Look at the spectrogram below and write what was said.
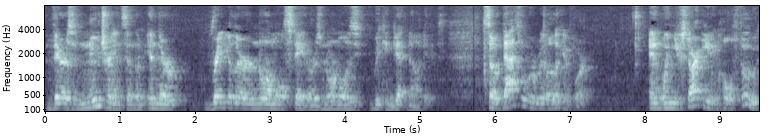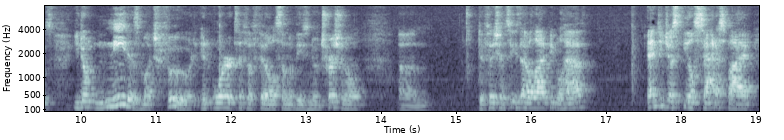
there's nutrients in them in their regular normal state or as normal as we can get nowadays. So that's what we're really looking for. And when you start eating whole foods, you don't need as much food in order to fulfill some of these nutritional um, deficiencies that a lot of people have and to just feel satisfied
